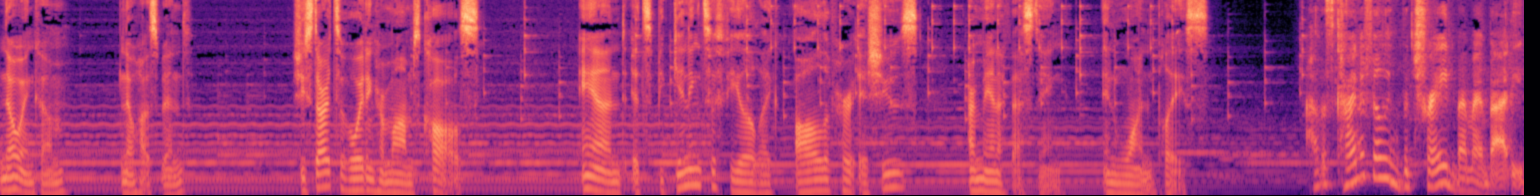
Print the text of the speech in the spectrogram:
No income, no husband. She starts avoiding her mom's calls and it's beginning to feel like all of her issues are manifesting in one place. I was kind of feeling betrayed by my body.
